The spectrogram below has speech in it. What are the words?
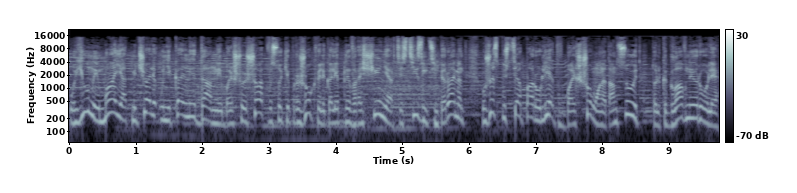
У юной Майи отмечали уникальные данные. Большой шаг, высокий прыжок, великолепное вращение, артистизм, темперамент. Уже спустя пару лет в Большом она танцует только главные роли.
